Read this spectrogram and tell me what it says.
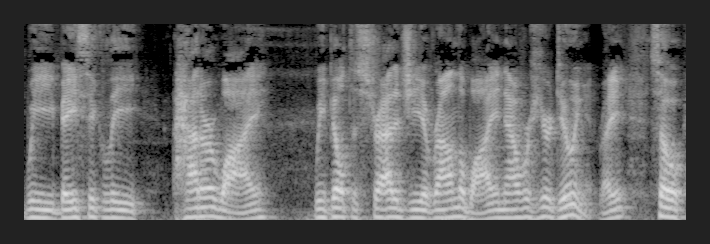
We basically had our why. We built a strategy around the why, and now we're here doing it, right? So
